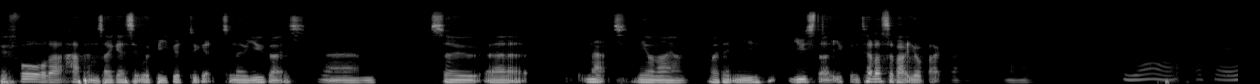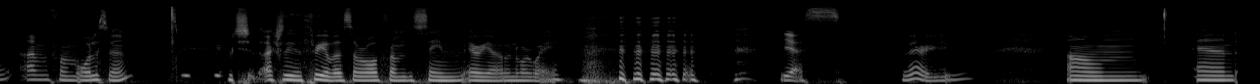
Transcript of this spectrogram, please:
before that happens, I guess it would be good to get to know you guys. Um, so uh, Nat, Neon Ion, why don't you you start? You can tell us about your background. Yeah, okay. I'm from Ålesund, which actually the three of us are all from the same area of Norway. yes, very. Um, and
